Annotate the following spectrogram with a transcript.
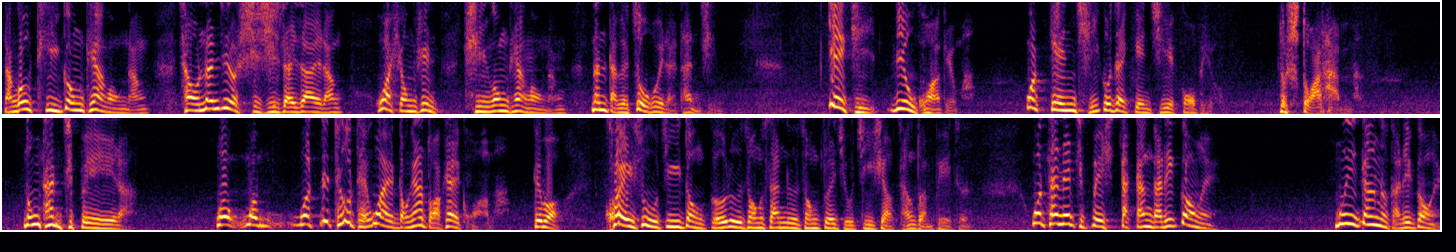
能够提供天空人，才有咱这个实实在在的人。我相信提供天空人，咱大家做会来探钱。过去你有看到嘛？我坚持搁再坚持的股票，都是大赚嘛。拢赚一倍啦！我我我你偷摕我的同样大开看嘛，对不？快速机动，隔日冲、三日冲，追求绩效，长短配置。我赚了一倍是逐工甲你讲的，每工都甲你讲的。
